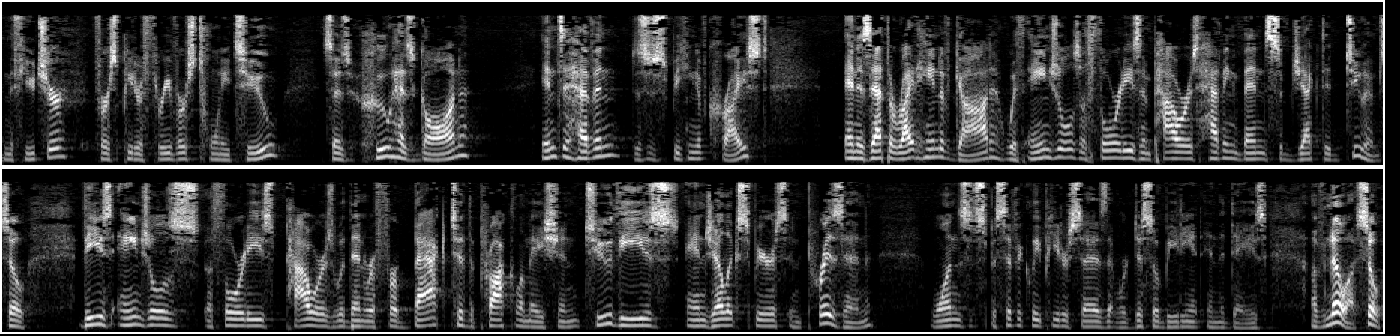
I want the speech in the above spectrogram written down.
in the future. 1 Peter 3 verse 22 says, who has gone into heaven, this is speaking of Christ, and is at the right hand of God with angels, authorities, and powers having been subjected to him. So these angels, authorities, powers would then refer back to the proclamation to these angelic spirits in prison, ones specifically Peter says that were disobedient in the days of Noah. So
